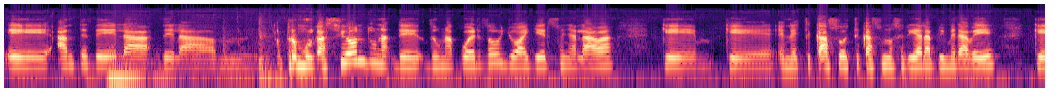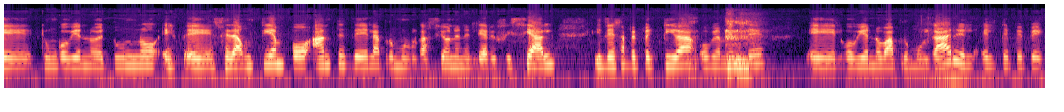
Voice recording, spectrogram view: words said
eh, antes de la, de la um, promulgación de, una, de, un acuerdo. Yo ayer señalaba que, que, en este caso, este caso no sería la primera vez que, que un gobierno de turno eh, se da un tiempo antes de la promulgación en el diario oficial y de esa perspectiva, obviamente, eh, el gobierno va a promulgar el, el TPP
